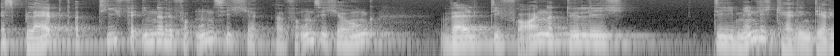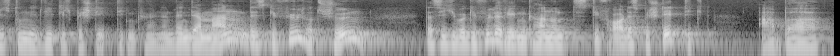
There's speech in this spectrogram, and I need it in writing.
es bleibt eine tiefe innere Verunsicher äh, Verunsicherung, weil die Frauen natürlich die Männlichkeit in der Richtung nicht wirklich bestätigen können. Wenn der Mann das Gefühl hat, schön, dass ich über Gefühle reden kann und die Frau das bestätigt, aber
